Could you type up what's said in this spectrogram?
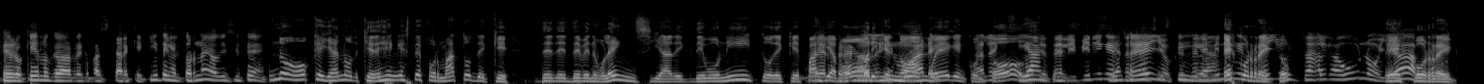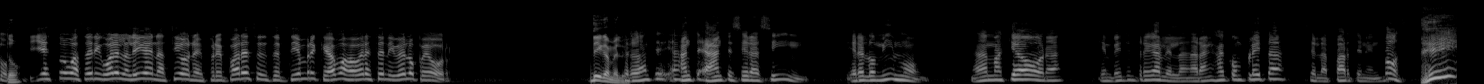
Pero ¿qué es lo que va a recapacitar? ¿Que quiten el torneo, dice usted? No, que ya no, que dejen este formato de que, de, de- de benevolencia, de, de bonito, de que paz y ver, amor y que mismo, todos Alex. jueguen con Alex, todo. si que se eliminen entre no ellos, que se eliminen Es entre correcto. ellos y salga uno Es punto. correcto. Y esto va a ser igual en la Liga de Naciones. Prepárese en septiembre que vamos a ver este nivel o peor. Dígame, Luis. Pero antes, antes, antes era así, era lo mismo. Nada más que ahora, en vez de entregarle la naranja completa, se la parten en dos. ¿Eh?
